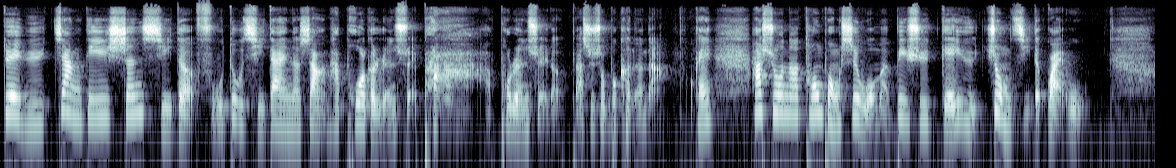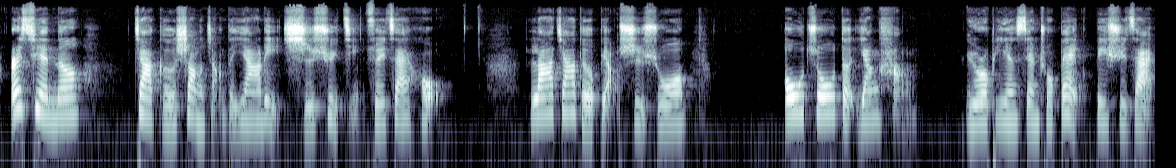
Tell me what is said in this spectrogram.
对于降低升息的幅度期待呢上，他泼了个冷水，啪，泼冷水了，表示说不可能的。OK，他说呢，通膨是我们必须给予重击的怪物，而且呢，价格上涨的压力持续紧追在后。拉加德表示说，欧洲的央行 （European Central Bank） 必须在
